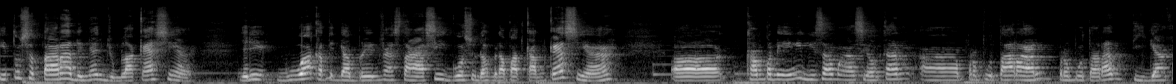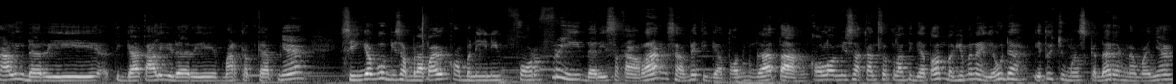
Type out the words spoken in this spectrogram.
itu setara dengan jumlah cashnya. Jadi gue ketika berinvestasi gue sudah mendapatkan cashnya uh, company ini bisa menghasilkan uh, perputaran perputaran tiga kali dari tiga kali dari market capnya sehingga gue bisa mendapatkan company ini for free dari sekarang sampai tiga tahun mendatang. Kalau misalkan setelah tiga tahun bagaimana? Ya udah, itu cuma sekedar yang namanya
